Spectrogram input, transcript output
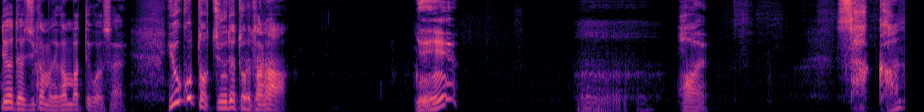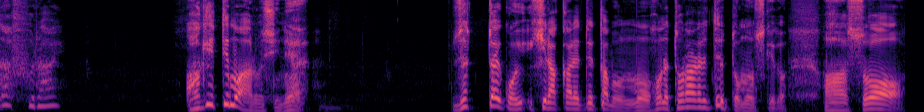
ではでは時間まで頑張ってください。よく途中で取れたな。え。うん。はい。魚フライ？揚げてもあるしね。絶対こう開かれて多分もう骨取られてると思うんですけど。ああそ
